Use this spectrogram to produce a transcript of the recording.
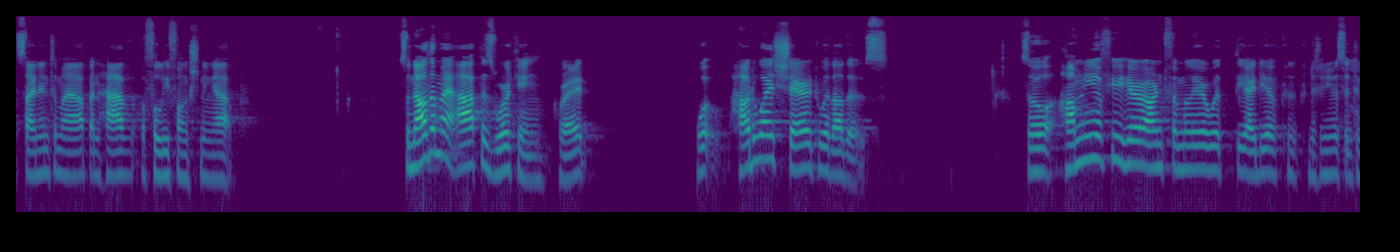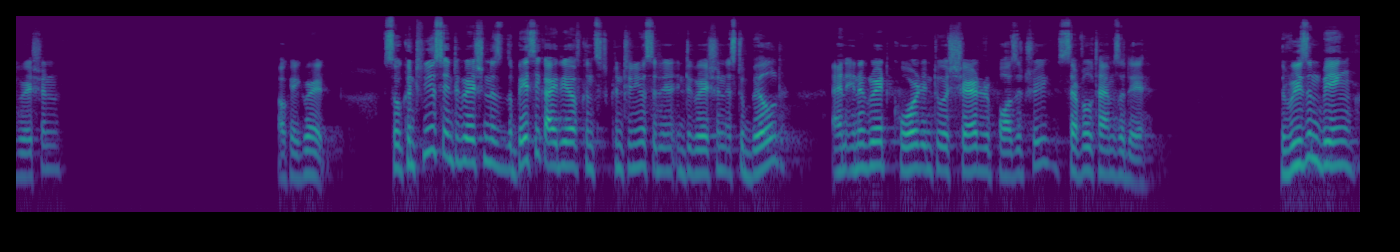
sign into my app and have a fully functioning app. So now that my app is working, right, what, how do I share it with others? So how many of you here aren't familiar with the idea of continuous integration? Okay, great. So continuous integration is the basic idea of continuous integration is to build and integrate code into a shared repository several times a day. The reason being,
